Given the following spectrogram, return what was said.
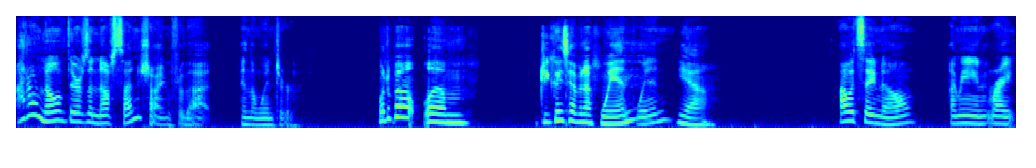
I don't know if there's enough sunshine for that in the winter. What about um do you guys have enough wind? Wind? Yeah. I would say no. I mean, right,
